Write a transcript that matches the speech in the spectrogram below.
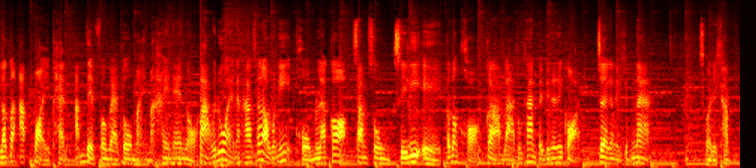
แล้วก็อัปปล่อยแผ่นอัปเดตเฟิร์มแวร์ตัวใหม่มาให้แน่นอนฝากไว้ด้วยนะครับสำหรับวันนี้ผมแล้วก็ซัมซุงซีรีส์ A ก็ต้องขอกราบลาทุกท่านไปเพียงเท่านี้ก่อน เจอกันในคลิปหน้า สวัสดีครับ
